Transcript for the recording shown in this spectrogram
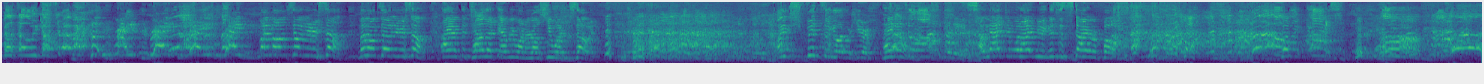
Best Halloween costume ever! right, right, right, right. My mom sewed it herself. My mom sewed it herself. I have to tell that to everyone, or else she wouldn't sew it. I'm schwitzing over here. I know. That's how awesome it is. Imagine what I'm doing. This is styrofoam. Oh my gosh! Oh, oh,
